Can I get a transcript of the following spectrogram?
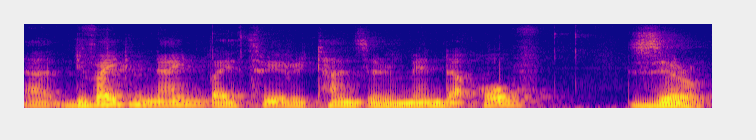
uh, dividing 9 by 3 returns a remainder of 0,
